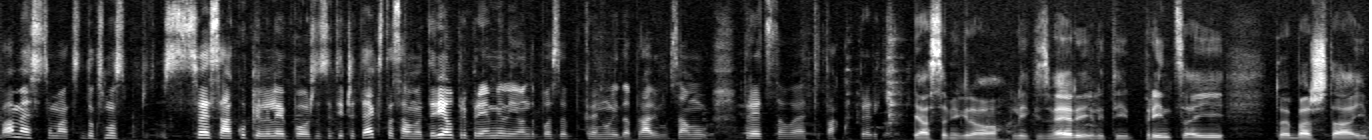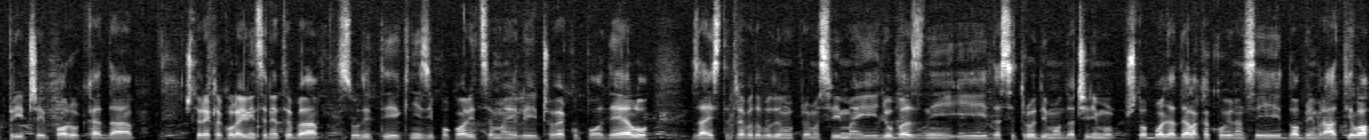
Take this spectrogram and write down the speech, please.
dva meseca maks, dok smo sve sakupili lepo što se tiče teksta, samo materijal pripremili i onda posle krenuli da pravimo samu predstavu, eto tako, prilike. Ja sam igrao lik zveri ili ti princa i to je baš ta i priča i poruka da, što je rekla kolegnica, ne treba suditi knjizi po koricama ili čoveku po odelu. Zaista treba da budemo prema svima i ljubazni i da se trudimo da činimo što bolja dela kako bi nam se i dobrim vratilo.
